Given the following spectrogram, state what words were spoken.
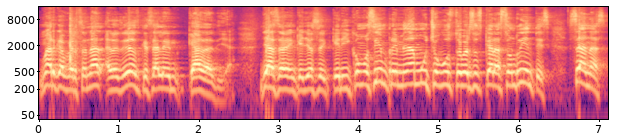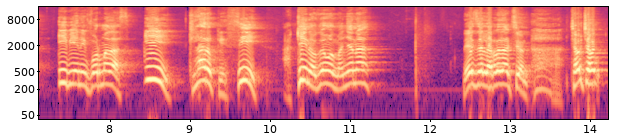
marca personal a los videos que salen cada día. Ya saben que yo soy Keri y como siempre me da mucho gusto ver sus caras sonrientes, sanas y bien informadas. Y claro que sí, Aquí nos vemos mañana desde la redacción. Chau, chau.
